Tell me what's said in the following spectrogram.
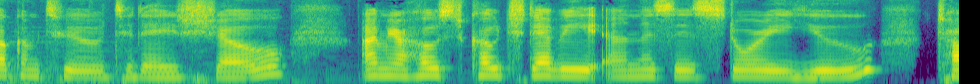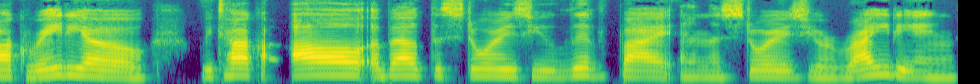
Welcome to today's show. I'm your host, Coach Debby, and this is Story U Talk Radio. We talk all about the stories you live by and the stories you're writing.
